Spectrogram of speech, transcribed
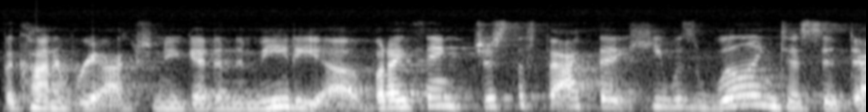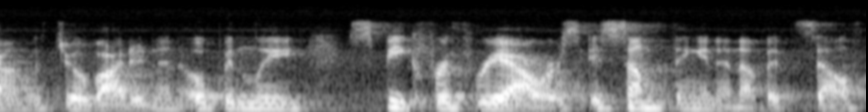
the kind of reaction you get in the media. But I think just the fact that he was willing to sit down with Joe Biden and openly speak for three hours is something in and of itself.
